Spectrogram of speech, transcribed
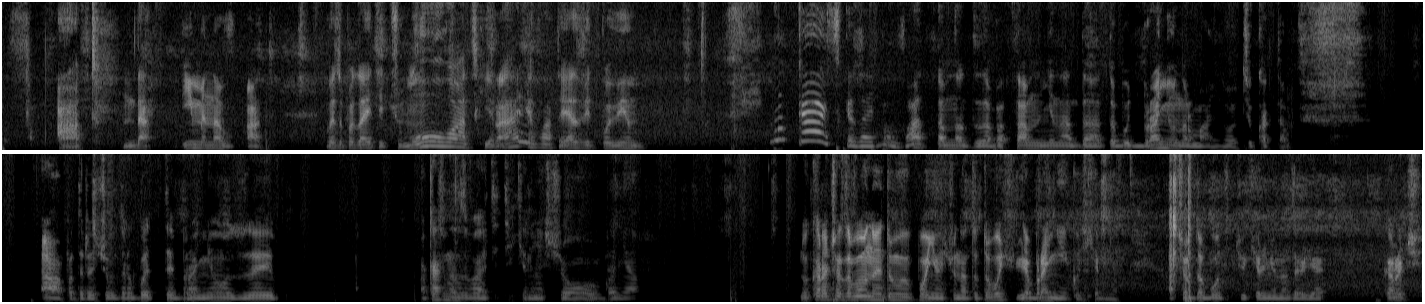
в ад. Да, іменно в ад. Ви запитаєте, чому в ад? Скірає в ад? Я відповім. как сказать, ну ват, там надо, забра- там не надо добыть броню нормальную, цю как там. А, подожди, щоб зробити броню з... А как називається ті херня, що броня? Ну, короче, забавно, я думаю, ви поняли, що надо добути для броні якусь херню. А щоб добути цю херню надо для... Короче...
